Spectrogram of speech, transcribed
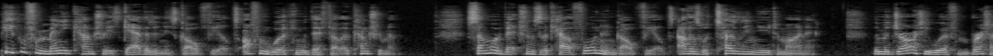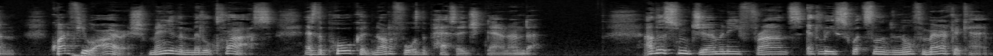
People from many countries gathered in these goldfields, often working with their fellow countrymen. Some were veterans of the Californian goldfields, others were totally new to mining. The majority were from Britain. Quite a few were Irish, many of them middle class, as the poor could not afford the passage down under. Others from Germany, France, Italy, Switzerland, and North America came.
